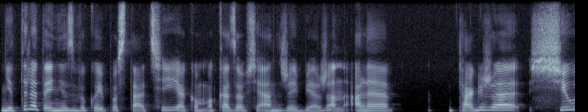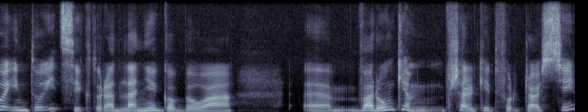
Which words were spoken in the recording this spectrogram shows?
nie tyle tej niezwykłej postaci, jaką okazał się Andrzej Bieżan, ale także siły intuicji, która dla niego była warunkiem wszelkiej twórczości.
